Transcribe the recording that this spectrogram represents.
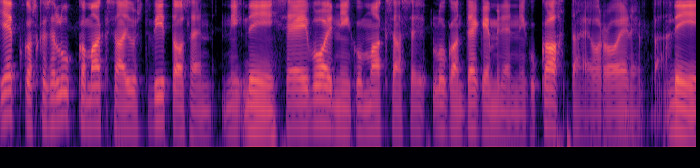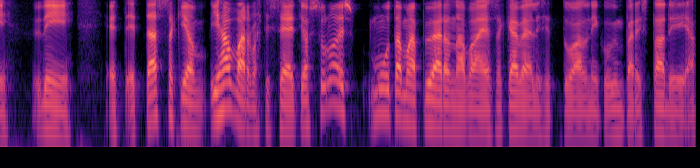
jep, koska se lukko maksaa just vitosen, niin, Niin. se ei voi niinku maksaa se lukon tekeminen niinku kahta euroa enempää. Niin, niin. Et, et tässäkin on ihan varmasti se, että jos sulla olisi muutama pyörän avain ja sä kävelisit tuolla niin kuin ympäri stadia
